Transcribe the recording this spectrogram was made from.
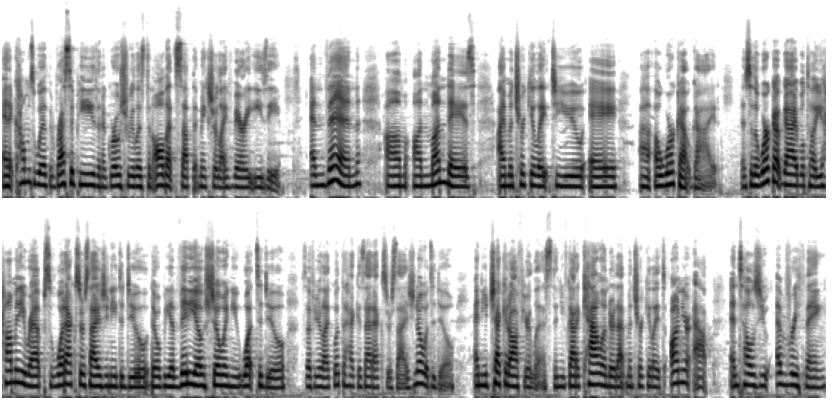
and it comes with recipes and a grocery list and all that stuff that makes your life very easy. And then um, on Mondays, I matriculate to you a, uh, a workout guide. And so the workout guide will tell you how many reps, what exercise you need to do. There will be a video showing you what to do. So if you're like, what the heck is that exercise? You know what to do. And you check it off your list. And you've got a calendar that matriculates on your app and tells you everything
